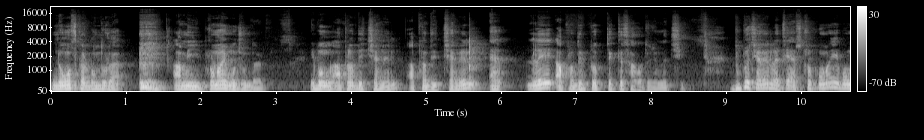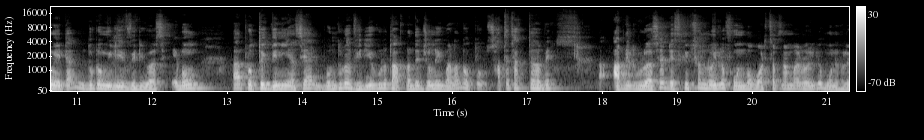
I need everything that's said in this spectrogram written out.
নমস্কার বন্ধুরা, আমি প্রণয় মজুমদার এবং আপনাদের চ্যানেল, আপনাদের চ্যানেলে আপনাদের প্রত্যেককে স্বাগত জানাচ্ছি। দুটো চ্যানেল আছে, অ্যাস্ট্রোপ্রণয় এবং এটা, দুটো মিলিয়ে ভিডিও আছে এবং প্রত্যেক দিনই আছে। আর বন্ধুরা ভিডিওগুলো তো আপনাদের জন্যই বানানো, তো সাথে থাকতে হবে। আপডেটগুলো আছে ডেসক্রিপশন রইল ফোন বা হোয়াটসঅ্যাপ নাম্বার রইল, মনে হলে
